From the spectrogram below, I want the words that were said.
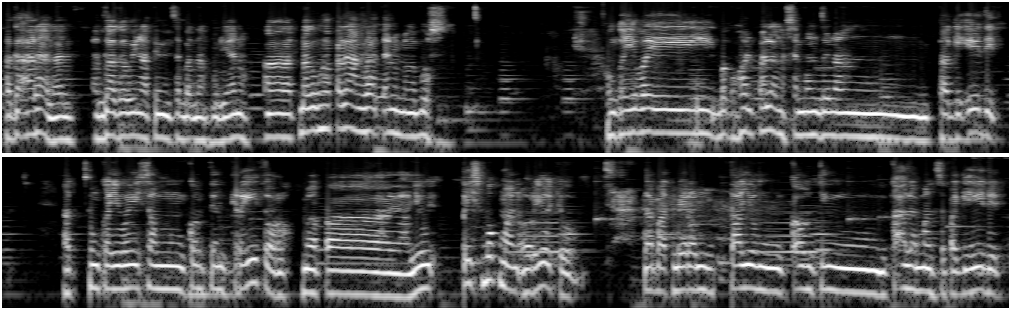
pag-aaralan at gagawin natin sa bandang huli. Ano? At bago nga pala ang lahat, ano mga boss, kung kayo ay baguhan pa lang sa mundo ng pag-edit at kung kayo ay isang content creator, mapa Facebook man or YouTube, dapat meron tayong kaunting kaalaman sa pag-edit.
